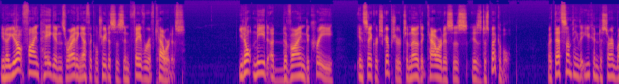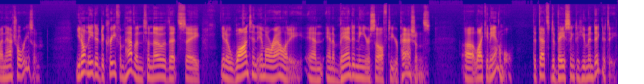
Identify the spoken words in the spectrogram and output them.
You know, you don't find pagans writing ethical treatises in favor of cowardice. You don't need a divine decree in sacred scripture to know that cowardice is, is despicable. But that's something that you can discern by natural reason. You don't need a decree from heaven to know that, say, you know, wanton immorality and, and abandoning yourself to your passions uh, like an animal, that that's debasing to human dignity.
